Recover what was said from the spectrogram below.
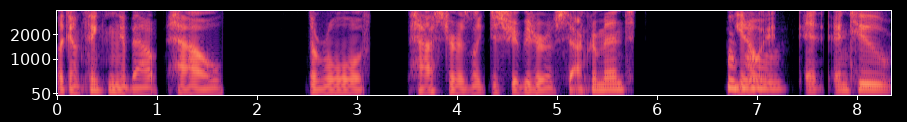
like I'm thinking about how the role of pastor as like distributor of sacrament, mm-hmm. you know, mm-hmm. and and to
